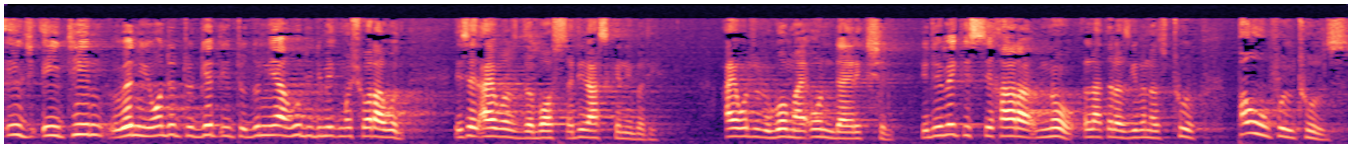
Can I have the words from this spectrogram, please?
age 18, when you wanted to get into dunya, who did you make mashwara with? He said, I was the boss, I didn't ask anybody. I wanted to go my own direction. Did you make istikhara? No. Allah Ta'ala has given us two powerful tools.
